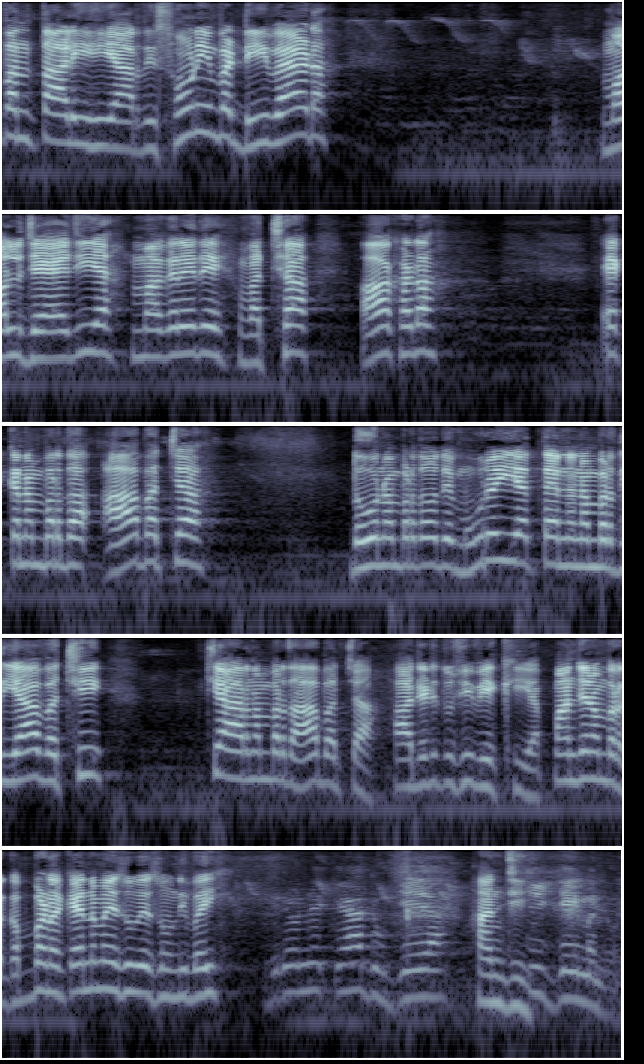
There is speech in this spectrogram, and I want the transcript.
45000 ਦੀ ਸੋਹਣੀ ਵੱਡੀ ਵੈੜ। ਮੁੱਲ ਜਾਇਜ਼ ਹੀ ਆ ਮਗਰ ਇਹਦੇ ਵੱਛਾ ਆ ਖੜਾ। ਇੱਕ ਨੰਬਰ ਦਾ ਆ ਬੱਚਾ ਦੋ ਨੰਬਰ ਦਾ ਉਹਦੇ ਮੂਹਰੇ ਹੀ ਆ ਤਿੰਨ ਨੰਬਰ ਦੀ ਆ ਵੱਛੀ ਚਾਰ ਨੰਬਰ ਦਾ ਆ ਬੱਚਾ। ਆ ਜਿਹੜੀ ਤੁਸੀਂ ਵੇਖੀ ਆ ਪੰਜ ਨੰਬਰ ਗੱਬਣ 91 ਸੂਏ ਸੂੰਦੀ ਬਾਈ? ਵੀਰੇ ਉਹਨੇ ਕਿਹਾ ਦੂਜੇ ਆ ਹਾਂਜੀ। ਤੀਜੇ ਹੀ ਮੰਨੋ।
